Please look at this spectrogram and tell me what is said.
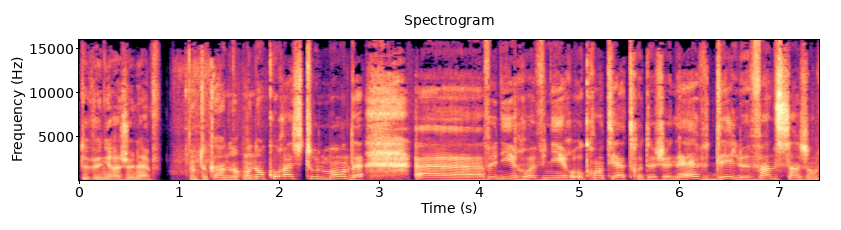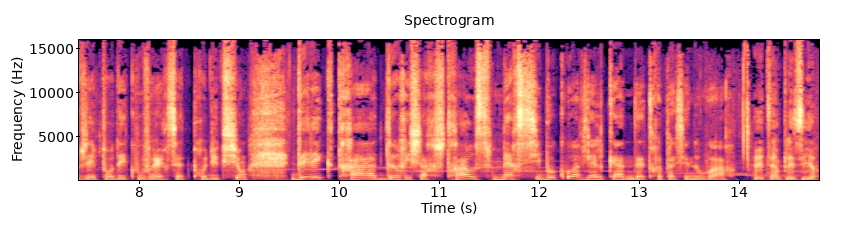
de venir à Genève. En tout cas, on, encourage tout le monde à venir revenir au Grand Théâtre de Genève dès le 25 janvier pour découvrir cette production d'Electra de Richard Strauss. Merci beaucoup à Vialcan d'être passé nous voir. C'était un plaisir.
